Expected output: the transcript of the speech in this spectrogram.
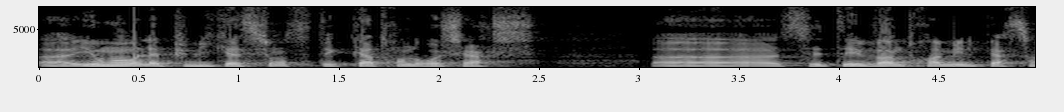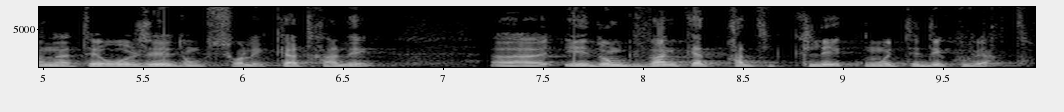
Euh, et au moment de la publication, c'était 4 ans de recherche. c'était 23 000 personnes interrogées donc, sur les 4 années. et donc 24 pratiques clés qui ont été découvertes.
